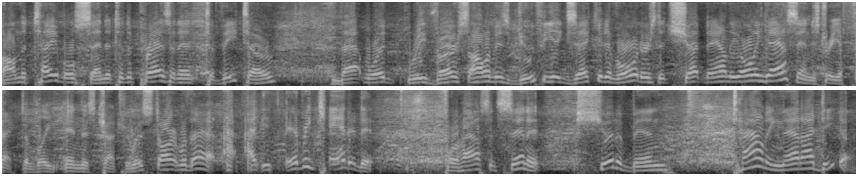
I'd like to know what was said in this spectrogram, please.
on the table, send it to the president to veto. That would reverse all of his goofy executive orders that shut down the oil and gas industry effectively in this country. Let's start with that. I, I, every candidate for House and Senate should have been touting that idea,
